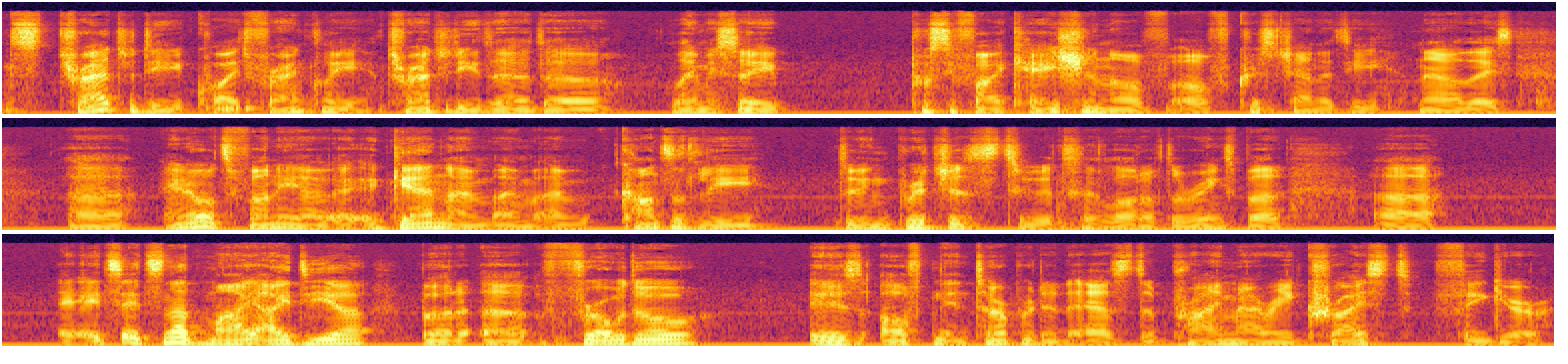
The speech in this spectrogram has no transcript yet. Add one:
it's tragedy, quite frankly. Tragedy, the the let me say, pussification of of Christianity nowadays. Uh, I know it's funny. Uh, again, I'm I'm I'm constantly doing bridges to to Lord of the Rings, but uh, it's it's not my idea. But uh, Frodo is often interpreted as the primary Christ figure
